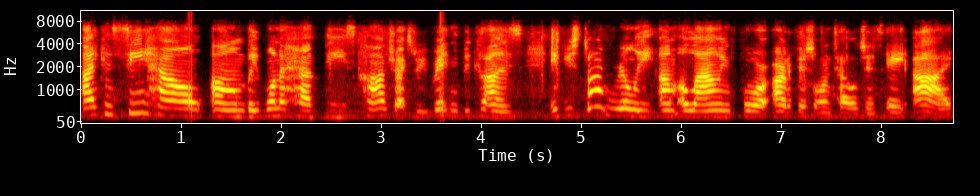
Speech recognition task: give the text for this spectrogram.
I can see how um, they want to have these contracts rewritten because if you start really um, allowing for artificial intelligence, AI,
